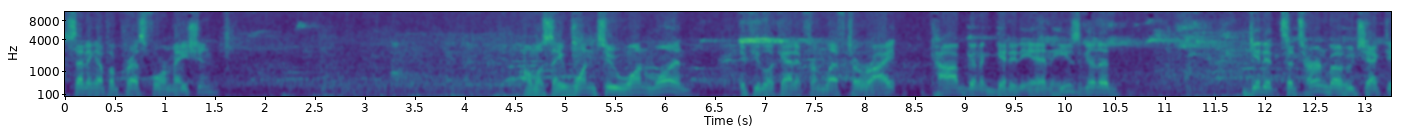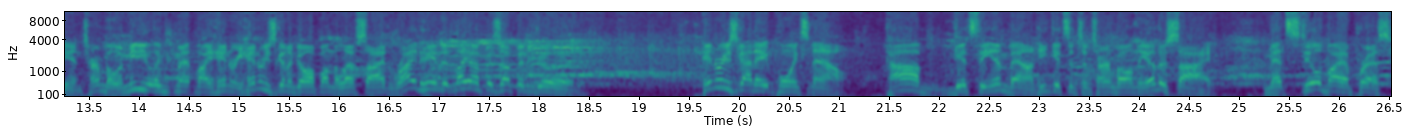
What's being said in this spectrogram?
setting up a press formation. Almost a 1 2 1 1 if you look at it from left to right. Cobb going to get it in. He's going to get it to Turnbow, who checked in. Turnbow immediately met by Henry. Henry's going to go up on the left side. Right handed layup is up and good. Henry's got eight points now. Cobb gets the inbound. He gets it to Turnbow on the other side. Met still by a press.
